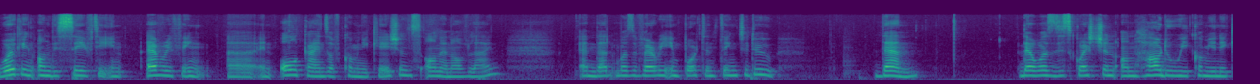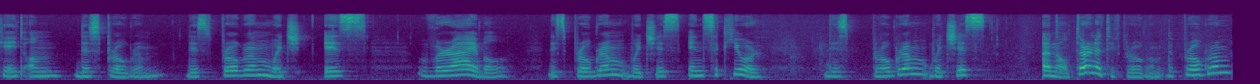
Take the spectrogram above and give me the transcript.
working on this safety in everything, uh, in all kinds of communications, on and offline. And that was a very important thing to do. Then there was this question on how do we communicate on this program. This program which is variable, this program which is insecure, this program which is an alternative program, the program,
